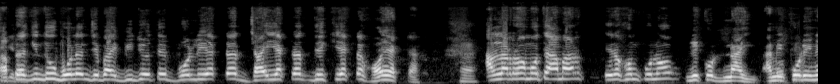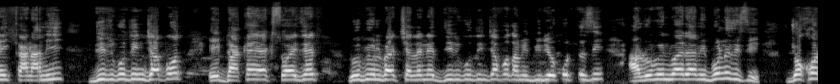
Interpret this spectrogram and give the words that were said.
আপনারা কিন্তু বলেন যে ভাই ভিডিওতে বলি একটা যাই একটা দেখি একটা হয় একটা। হ্যাঁ। আল্লাহর রহমতে আমার এরকম কোনো রেকর্ড নাই। আমি করি নাই কারণ আমি দীর্ঘদিন যাবত এই ঢাকায় এক্স ওয়াই জেড রবিউল ভাইয়ের চ্যানেলে দীর্ঘদিন যাবত আমি ভিডিও করতেছি। আর রবিউল ভাইয়ের আমি বলে দিছি যখন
